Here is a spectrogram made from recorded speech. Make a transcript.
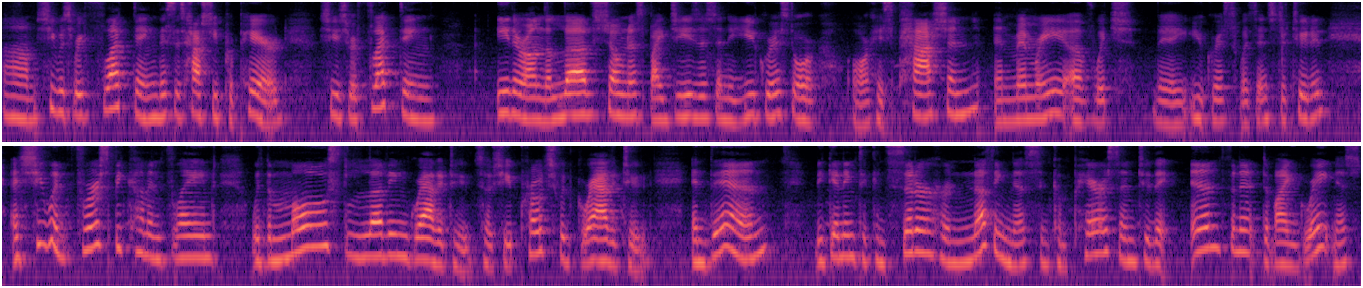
um, she was reflecting. This is how she prepared She's reflecting either on the love shown us by Jesus in the Eucharist or, or his passion and memory of which the Eucharist was instituted. And she would first become inflamed with the most loving gratitude. So she approached with gratitude. And then, beginning to consider her nothingness in comparison to the infinite divine greatness,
